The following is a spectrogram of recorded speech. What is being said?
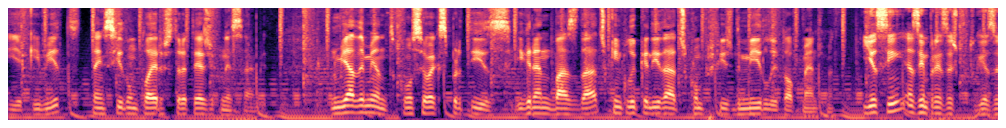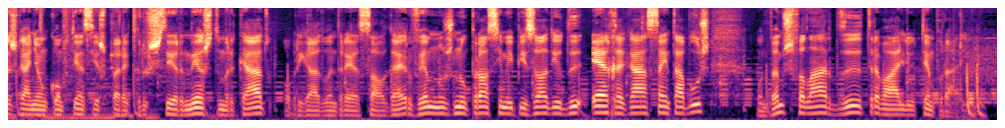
e a Kibit tem sido um player estratégico nesse âmbito, nomeadamente com o seu expertise e grande base de dados que inclui candidatos com perfis de middle e top management. E assim, as empresas portuguesas ganham competências para crescer neste mercado. Obrigado, André Salgueiro. Vemo-nos no próximo episódio de RH Sem Tabus, onde vamos falar de trabalho temporário.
